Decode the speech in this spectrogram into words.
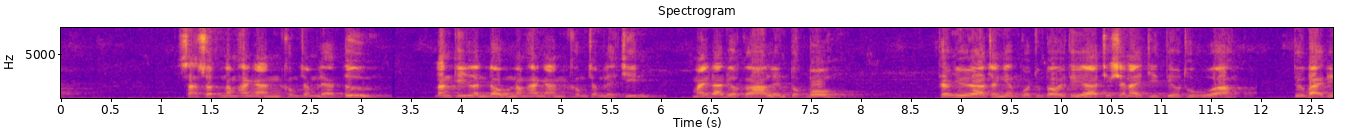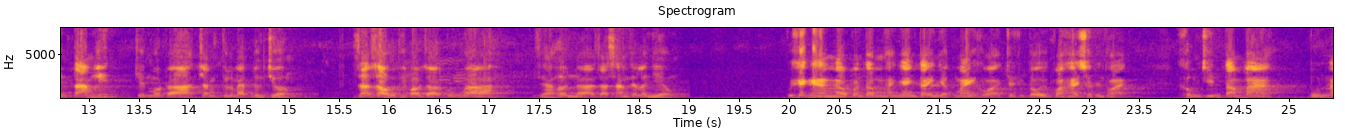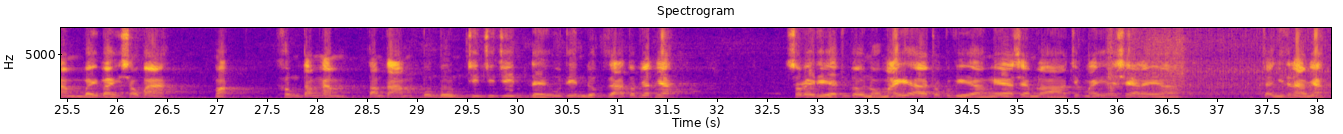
sản xuất năm 2004 đăng ký lần đầu năm 2009 máy đã được à, lên turbo theo như à, trải nghiệm của chúng tôi thì à, chiếc xe này chỉ tiêu thụ từ 7 đến 8 lít trên 100 km đường trường. Giá dầu thì bao giờ cũng rẻ hơn giá xăng rất là nhiều. Quý khách hàng nào quan tâm, hãy nhanh tay nhấc máy gọi cho chúng tôi qua hai số điện thoại 0983 457763 hoặc 085 88 44 999 để ưu tiên được giá tốt nhất nhé. Sau đây thì à, chúng tôi nổ máy à, cho quý vị à, nghe xem là chiếc máy xe này chạy như thế nào nhé.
